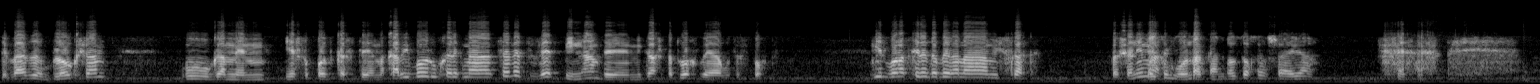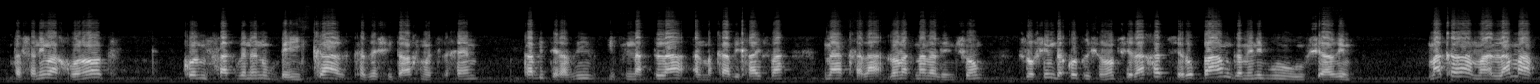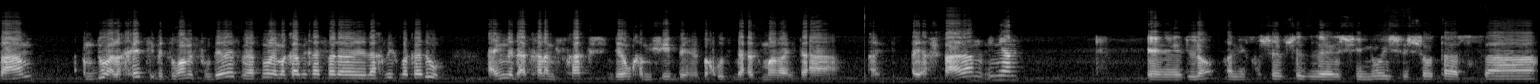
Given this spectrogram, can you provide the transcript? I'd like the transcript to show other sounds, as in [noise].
בבאזר, בלוג שם. הוא גם, אמ, יש לו פודקאסט אה, מכבי בול, הוא חלק מהצוות, ופינה במגרש פתוח בערוץ הספורט. גיל, בוא נתחיל לדבר על המשחק. בשנים האחרונות... משחק? אני לא זוכר שהיה. [laughs] בשנים האחרונות, כל משחק בינינו, בעיקר כזה שהתארחנו אצלכם, מכבי תל אביב התנפלה על מכבי חיפה מההתחלה, לא נתנה לה לנשום, 30 דקות ראשונות של לחץ, שלא פעם גם הניבו שערים. מה קרה? מה, למה הפעם עמדו על החצי בצורה מסודרת ונתנו למכבי חיפה לה- להחזיק בכדור? האם לדעתך למשחק ביום חמישי בחוץ באלקמר הייתה השפעה על העניין? אה, לא, אני חושב שזה שינוי ששוטה עשה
